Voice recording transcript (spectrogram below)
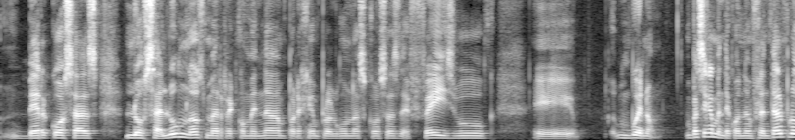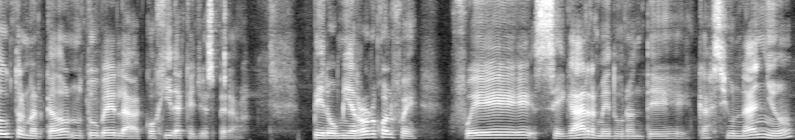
ver cosas. Los alumnos me recomendaban, por ejemplo, algunas cosas de Facebook. Eh, bueno, básicamente cuando enfrenté al producto al mercado no tuve la acogida que yo esperaba. Pero mi error cuál fue? Fue cegarme durante casi un año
